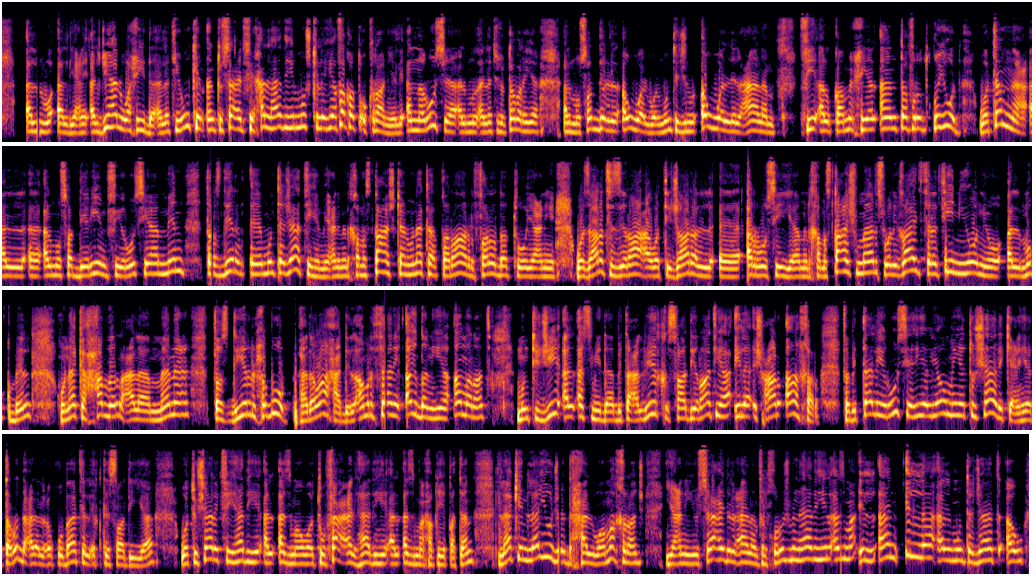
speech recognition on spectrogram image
يعني الجهة الوحيدة التي يمكن أن تساعد في حل هذه المشكلة هي فقط أوكرانيا لأن روسيا التي تعتبر هي المصدر الأول والمنتج الأول للعالم في القمح هي الآن تفرض قيود وتمنع المصدرين في روسيا من تصدير منتجاتهم. يعني من 15 كان هناك قرار فرضته يعني وزارة الزراعة والتجارة الروسية من 15 مارس ولغاية 30 يونيو المقبل هناك حظر على منع تصدير الحبوب. هذا واحد. الأمر الثاني أيضا هي أمرت منتجي الأسمدة بتعليق صادراتها إلى إشعار آخر، فبالتالي روسيا هي اليوم هي تشارك يعني هي ترد على العقوبات الاقتصادية وتشارك في هذه الأزمة وتفعل هذه الأزمة حقيقة، لكن لا يوجد حل ومخرج يعني يساعد العالم في الخروج من هذه الأزمة الآن إلا المنتجات أو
